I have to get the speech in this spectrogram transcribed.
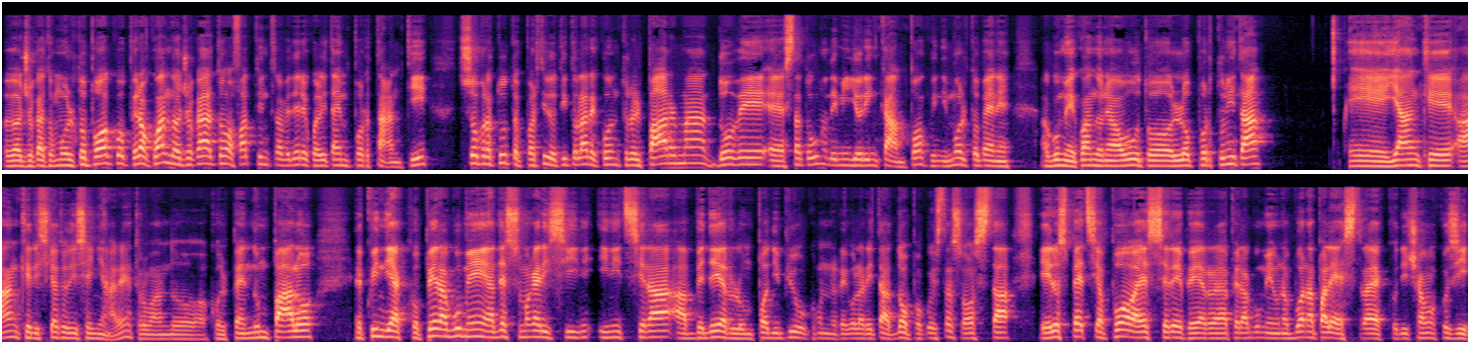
aveva giocato molto poco, però quando ha giocato ha fatto intravedere qualità importanti soprattutto è partito titolare contro il Parma, dove è stato uno dei migliori in campo, quindi molto bene Agumè quando ne ha avuto l'opportunità e anche, ha anche rischiato di segnare, trovando, colpendo un palo e quindi ecco, per Agumè adesso magari si inizierà a vederlo un po' di più con regolarità dopo questa sosta e lo Spezia può essere per, per Agumè una buona palestra, ecco, diciamo così,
